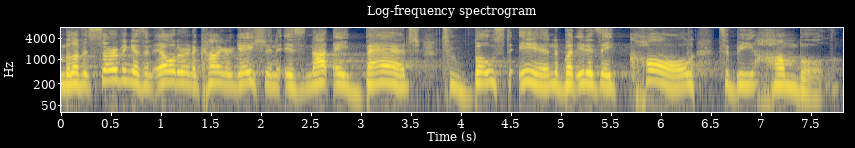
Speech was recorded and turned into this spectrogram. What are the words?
And beloved, serving as an elder in a congregation is not a badge to boast in, but it is a call to be humble.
